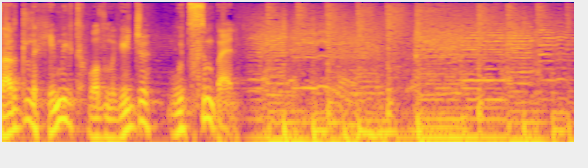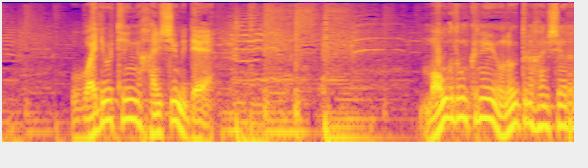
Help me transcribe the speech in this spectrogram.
зардал хэмнэгдэх болно гэж үзсэн байна. Валютын ханшийн мэдээ Монгол өнгөний өнөөдөр ханшаар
